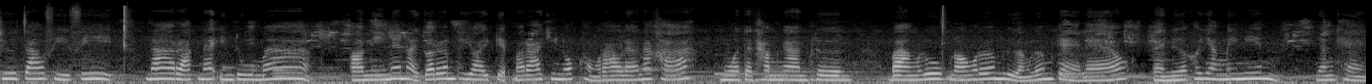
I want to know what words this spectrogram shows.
ชื่อเจ้าฟีฟี่น่ารักน่าเอ็นดูมาก ตอนนี้แม่หน่อยก็เริ่มทยอยเก็บมะระขี้นกของเราแล้วนะคะ มัวแต่ทำงานเพลิน บางลูกน้องเริ่มเหลืองเริ่มแก่แล้ว แต่เนื้อเขายังไม่นิ่ม ยังแข็ง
